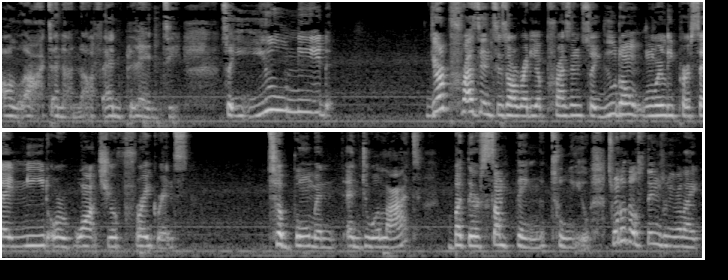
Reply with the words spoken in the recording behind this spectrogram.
a lot and enough and plenty. So you need your presence is already a presence, so you don't really per se need or want your fragrance to boom and, and do a lot, but there's something to you. It's one of those things when you're like,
